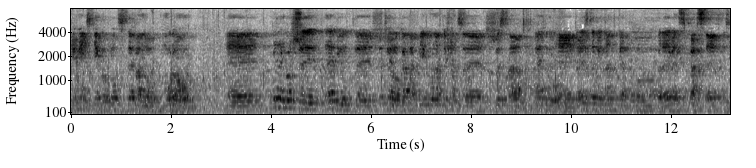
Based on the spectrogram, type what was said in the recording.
Ziemiańskiego pod Stefaną Murą. E, Nie najgorszy debiut, e, trzecia lokata w biegu na 1300 metrów. To jest debiutantka po Ravens Pass. To jest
